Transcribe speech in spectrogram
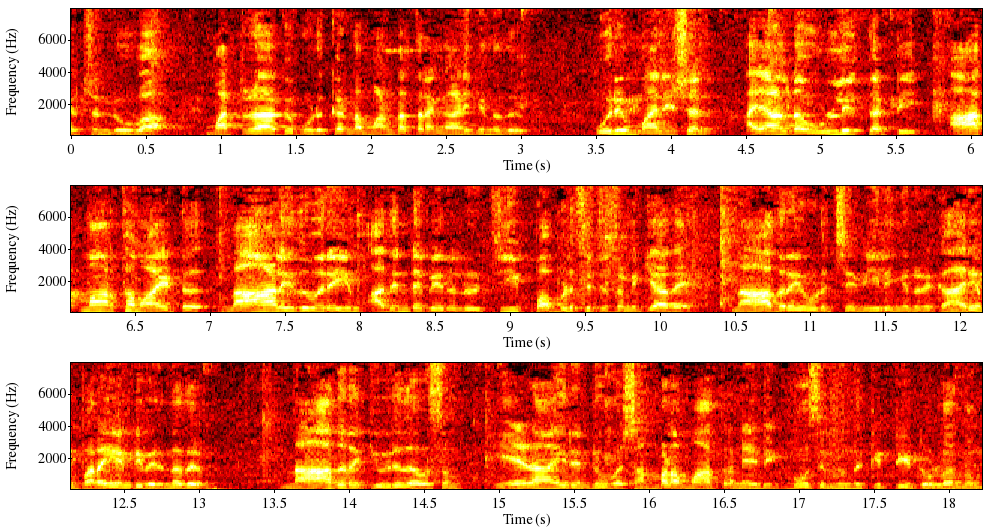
ലക്ഷം രൂപ മറ്റൊരാൾക്ക് കൊടുക്കേണ്ട മണ്ടത്തരം കാണിക്കുന്നത്? ഒരു മനുഷ്യൻ അയാളുടെ ഉള്ളിൽ തട്ടി ആത്മാർത്ഥമായിട്ട് നാളിതുവരെയും അതിന്റെ പേരിൽ ഒരു ചീപ്പ് പബ്ലിസിറ്റി ശ്രമിക്കാതെ നാദ്രയോട് ചെവിയിൽ ഇങ്ങനെ ഒരു കാര്യം പറയേണ്ടി വരുന്നത് നാദ്രയ്ക്ക് ഒരു ദിവസം ഏഴായിരം രൂപ ശമ്പളം മാത്രമേ ബിഗ് ബോസിൽ നിന്ന് കിട്ടിയിട്ടുള്ളൂ എന്നും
